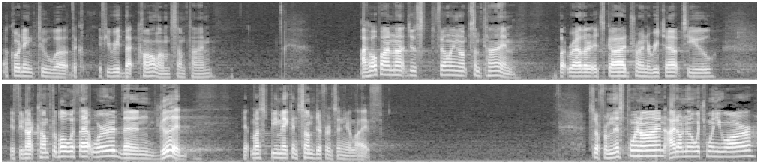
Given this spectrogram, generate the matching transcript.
according to uh, the, if you read that column sometime. I hope I'm not just filling up some time, but rather it's God trying to reach out to you. If you're not comfortable with that word, then good. It must be making some difference in your life. So from this point on, I don't know which one you are.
